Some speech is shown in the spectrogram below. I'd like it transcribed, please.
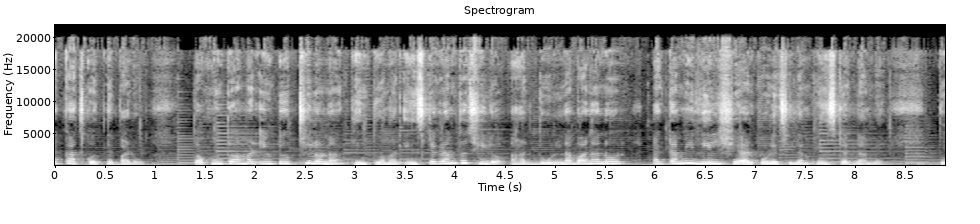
এক কাজ করতে পারো। তখন তো আমার ইউটিউব ছিল না, কিন্তু আমার ইনস্টাগ্রাম তো ছিল, আর দোলনা বানানোর একটা আমি রিল শেয়ার করেছিলাম ইনস্টাগ্রামে। তো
